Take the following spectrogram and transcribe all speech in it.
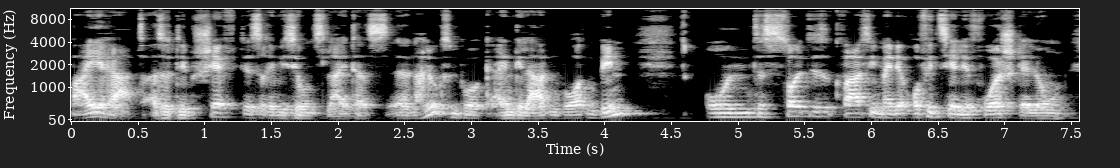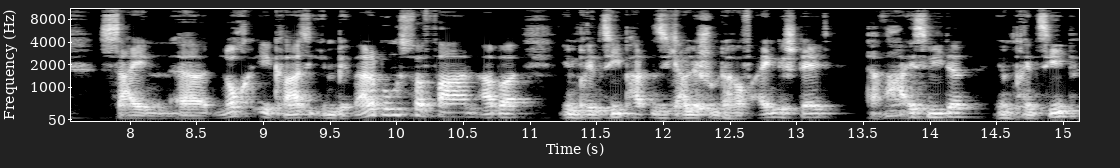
Beirat, also dem Chef des Revisionsleiters, äh, nach Luxemburg eingeladen worden bin. Und das sollte quasi meine offizielle Vorstellung sein. Äh, noch quasi im Bewerbungsverfahren, aber im Prinzip hatten sich alle schon darauf eingestellt. Da war es wieder, im Prinzip.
